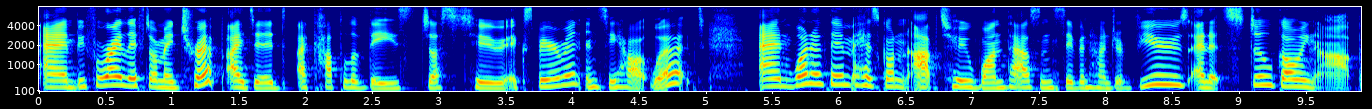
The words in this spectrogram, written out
And before I left on my trip, I did a couple of these just to experiment and see how it worked. And one of them has gotten up to 1,700 views and it's still going up.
